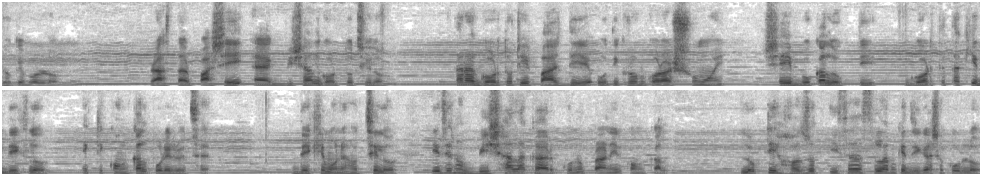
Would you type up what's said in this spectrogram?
ঢুকে পড়ল। রাস্তার পাশেই এক বিশাল গর্ত ছিল। তারা গর্তটির পাশ দিয়ে অতিক্রম করার সময় সেই বোকা লোকটি গর্তে তাকিয়ে দেখল একটি কঙ্কাল পড়ে রয়েছে। দেখে মনে হচ্ছিল এ যেন বিশাল আকার কোনো প্রাণীর কঙ্কাল। লোকটি হজরত ঈসা আসসালামকে জিজ্ঞাসা করল,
